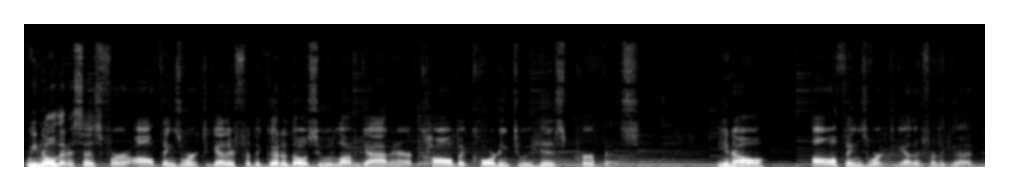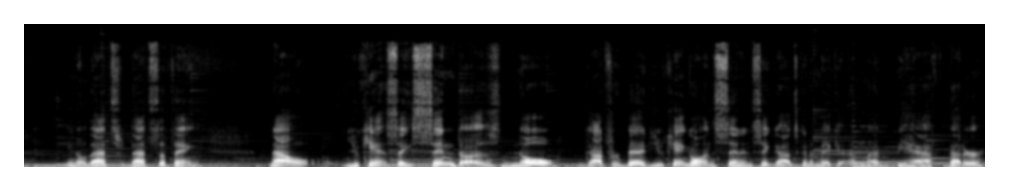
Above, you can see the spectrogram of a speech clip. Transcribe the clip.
We know that it says, For all things work together for the good of those who love God and are called according to his purpose. You know, all things work together for the good. You know, that's that's the thing. Now, you can't say sin does. No, God forbid. You can't go out and sin and say God's going to make it on my behalf better.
